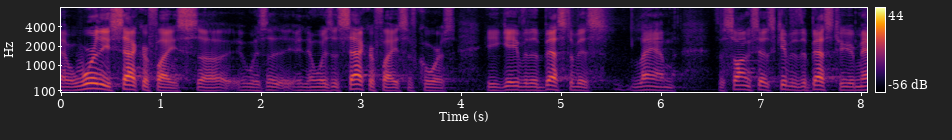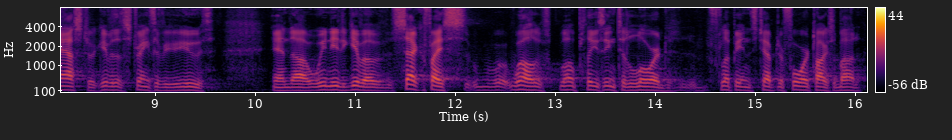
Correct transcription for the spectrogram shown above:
a worthy sacrifice. Uh, it, was a, it was a sacrifice, of course. He gave the best of his lamb. The song says, Give the best to your master, give the strength of your youth. And uh, we need to give a sacrifice well, well pleasing to the Lord. Philippians chapter 4 talks about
